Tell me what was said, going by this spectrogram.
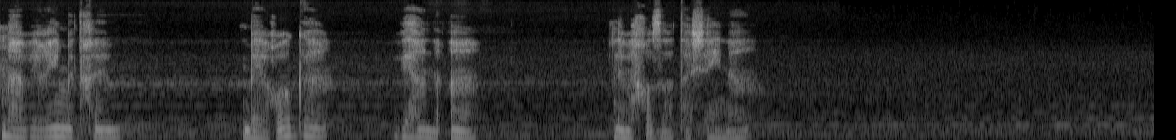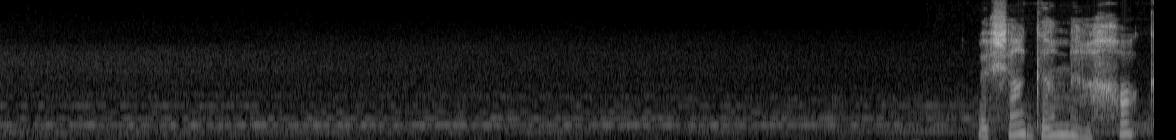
מעבירים אתכם ברוגע והנאה למחוזות השינה. ואפשר גם מרחוק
